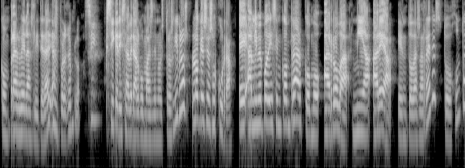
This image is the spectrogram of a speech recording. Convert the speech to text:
Comprar velas literarias, por ejemplo. Sí. Si queréis saber algo más de nuestros libros, lo que se os ocurra. Eh, a mí me podéis encontrar como arroba niaarea en todas las redes, todo junto.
